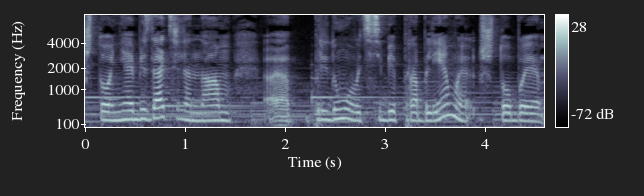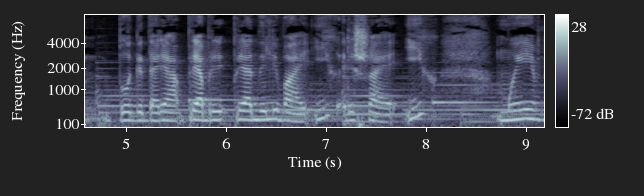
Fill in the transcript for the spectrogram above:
что не обязательно нам э, придумывать себе проблемы, чтобы благодаря преодолевая их, решая их, мы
